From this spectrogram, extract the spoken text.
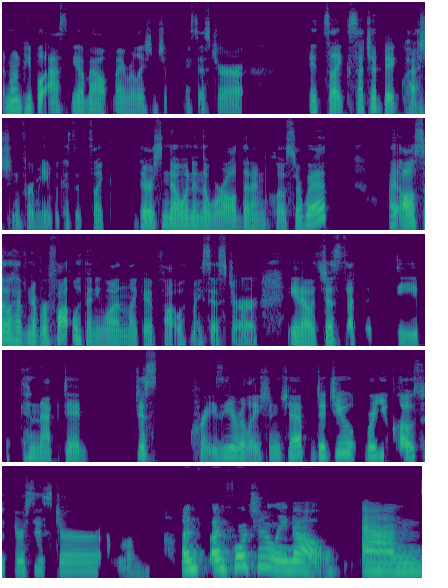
and when people ask me about my relationship with my sister it's like such a big question for me because it's like there's no one in the world that I'm closer with. I also have never fought with anyone like I've fought with my sister. You know, it's just such a deep, connected, just crazy relationship. Did you were you close with your sister? Um, Un- unfortunately, no. And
